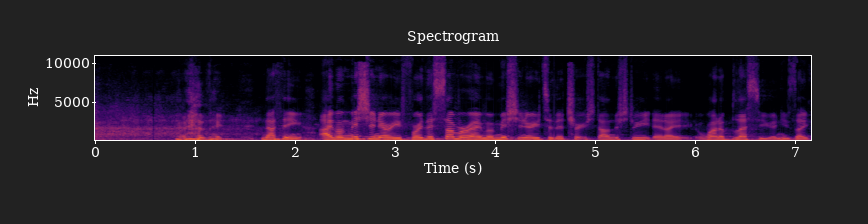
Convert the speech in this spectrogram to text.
I was like, "Nothing. I'm a missionary. For this summer, I'm a missionary to the church down the street, and I want to bless you." And he's like,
